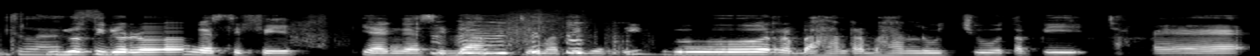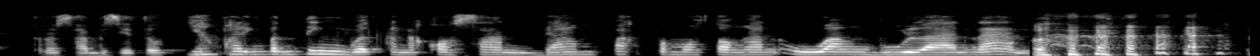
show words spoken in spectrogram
tidur tidur doang nggak sih fit? Ya nggak sih dam? Cuma tidur tidur rebahan rebahan lucu tapi capek. Terus habis itu yang paling penting buat anak kosan dampak pemotongan uang bulanan.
